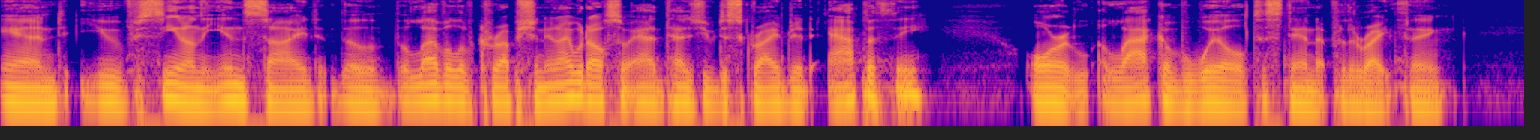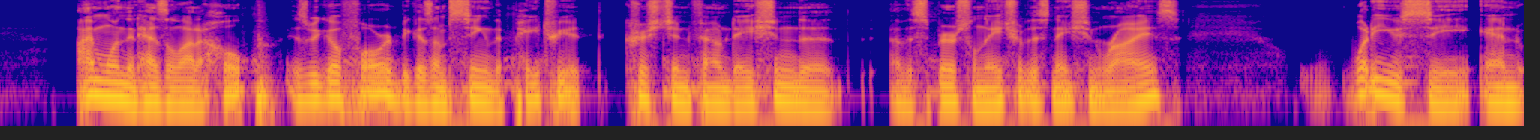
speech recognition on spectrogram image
and you've seen on the inside the the level of corruption. And i would also add as you've described it apathy or lack of will to stand up for the right thing. I'm one that has a lot of hope as we go forward because i'm seeing the patriot christian foundation the the spiritual nature of this nation rise. What do you see? And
